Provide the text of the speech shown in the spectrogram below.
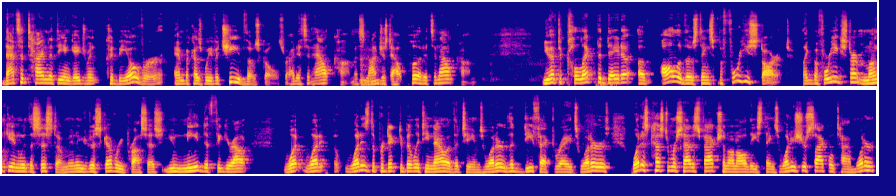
that's a time that the engagement could be over and because we've achieved those goals right? It's an outcome. It's not Mhm. just output it's an outcome you have to collect the data of all of those things before you start. Like before you start monkeying with the system in your discovery process you need to figure out what what what is the predictability now of the teams? What are the defect rates? What are what is customer satisfaction on all these things? What is your cycle time? What are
